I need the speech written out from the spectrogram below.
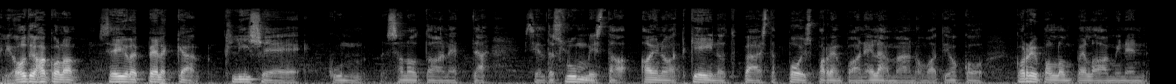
Eli Outi Hakola, se ei ole pelkkä klisee, kun sanotaan, että sieltä slummista ainoat keinot päästä pois parempaan elämään ovat joko koripallon pelaaminen,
